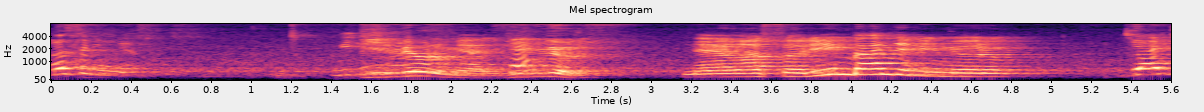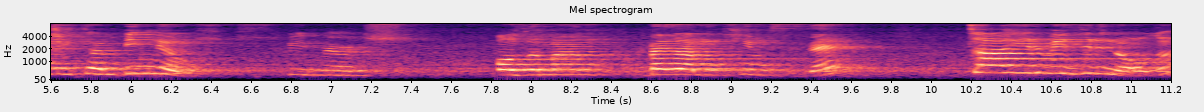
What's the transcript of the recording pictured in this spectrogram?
nasıl bilmiyorsunuz? Bilmiyorum yani, Sen? bilmiyoruz. Ne yalan söyleyeyim ben de bilmiyorum. Gerçekten bilmiyor musunuz? Bilmiyoruz. O zaman ben anlatayım size. Tahir vezirin oğlu,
